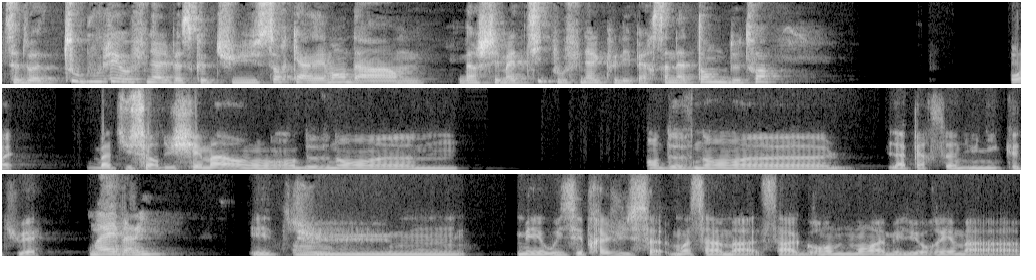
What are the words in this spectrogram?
ça doit tout bouger au final, parce que tu sors carrément d'un d'un schéma type au final que les personnes attendent de toi. Ouais. Bah tu sors du schéma en, devenant euh, en devenant la personne unique que tu es. Ouais, bah oui. Et tu. Mais oui, c'est très juste. moi, ça a, ça a grandement amélioré ma,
